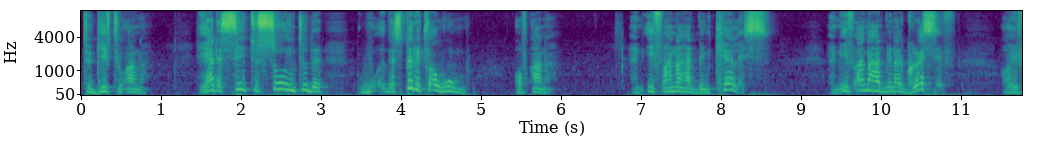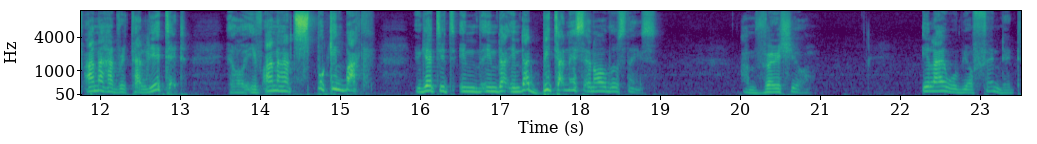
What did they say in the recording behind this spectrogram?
to give to Anna. He had a seed to sow into the, the spiritual womb of Anna. And if Anna had been careless, and if Anna had been aggressive, or if Anna had retaliated, or if Anna had spoken back, you get it in, in, that, in that bitterness and all those things, I'm very sure Eli will be offended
